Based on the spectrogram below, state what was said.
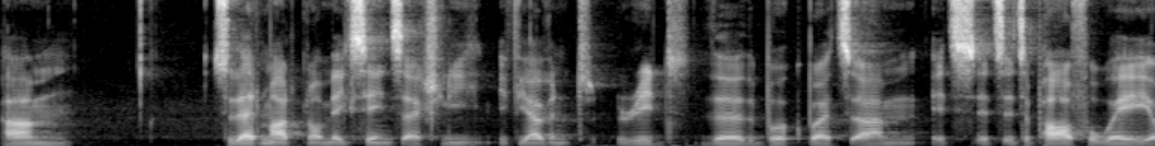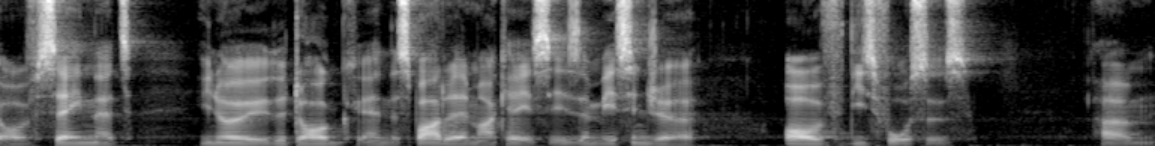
Um, so that might not make sense actually if you haven't read the, the book, but um, it's it's it's a powerful way of saying that you know the dog and the spider in my case is a messenger of these forces. Um,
